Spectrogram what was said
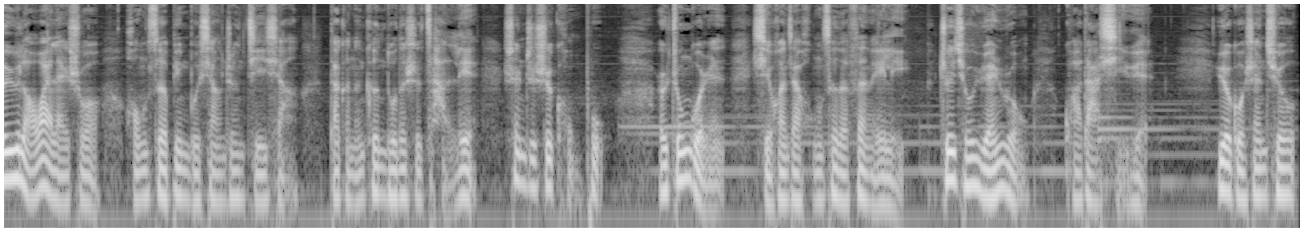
对于老外来说，红色并不象征吉祥，它可能更多的是惨烈，甚至是恐怖。而中国人喜欢在红色的氛围里追求圆融，夸大喜悦。越过山丘，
